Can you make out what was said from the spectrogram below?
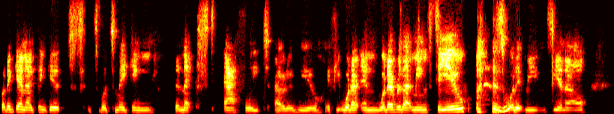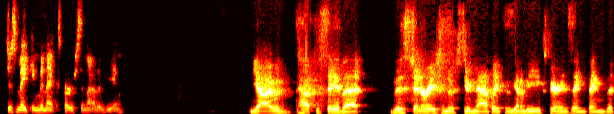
But again i think it's it's what's making the next athlete out of you. If you what and whatever that means to you is what it means you know? Just making the next person out of you. Yeah i would have to say that this generation of student athletes is going to be experiencing things that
